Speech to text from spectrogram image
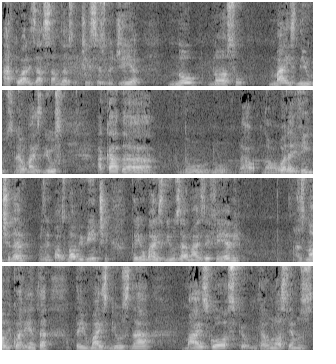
a atualização das notícias do dia no nosso Mais News. Né? O Mais News a cada no, no, na, na, hora e 20, né? Por exemplo, às 9h20 tem o Mais News a Mais FM, às 9h40 tem o Mais News na Mais Gospel. Então nós temos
